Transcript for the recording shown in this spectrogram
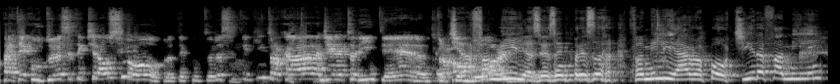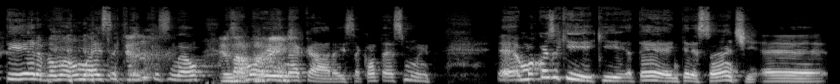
para ter cultura você tem que tirar o CEO, para ter cultura você tem que trocar a diretoria inteira, trocar tirar a família, às vezes a empresa familiar, mas, pô, tira a família inteira, vamos arrumar isso aqui, porque senão vai morrer, né, cara? Isso acontece muito. É, uma coisa que, que até é interessante é,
